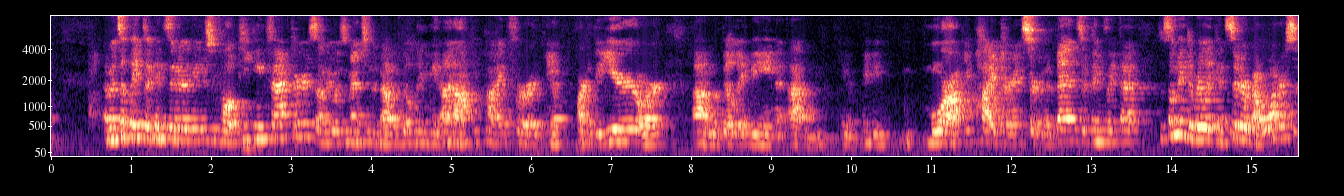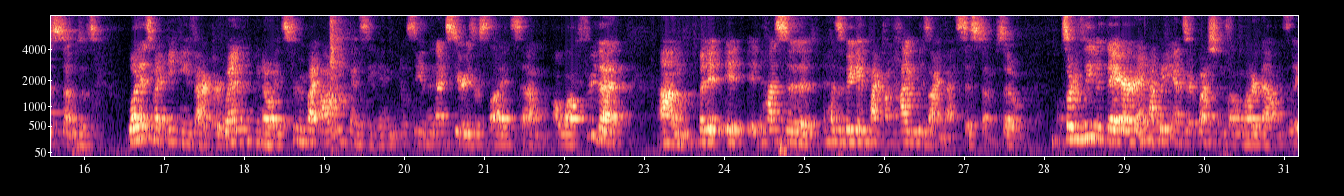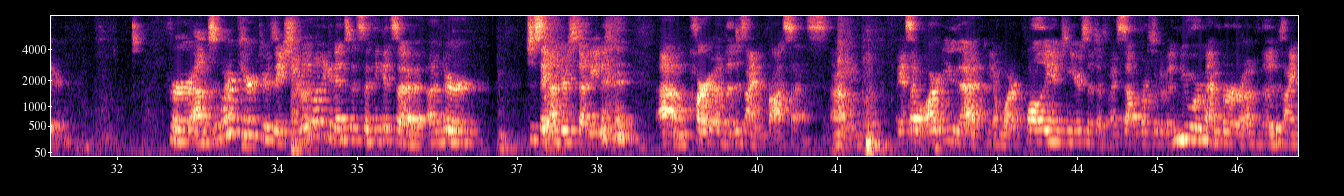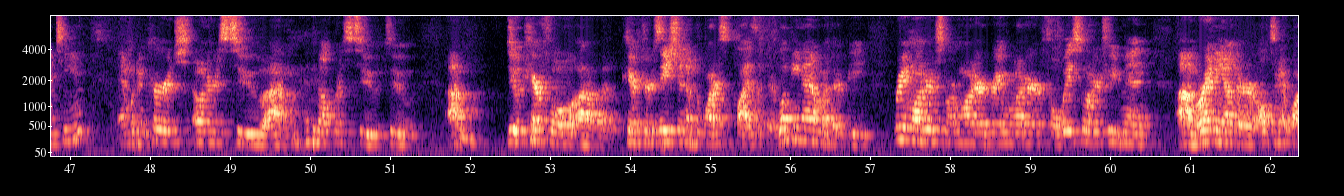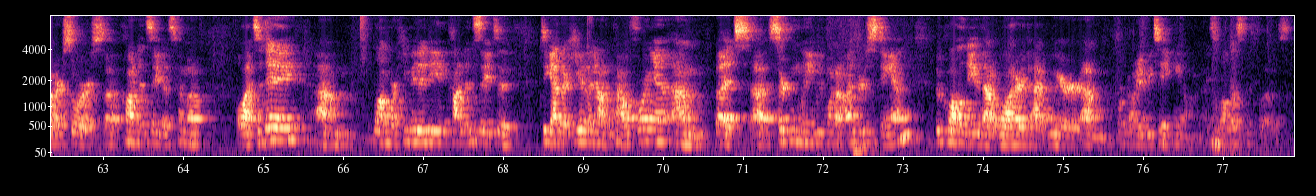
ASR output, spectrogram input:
Um, it's something to consider in the industry called peaking factors. Um, it was mentioned about a building being unoccupied for you know part of the year, or um, a building being um, you know maybe more occupied during certain events or things like that. So something to really consider about water systems is what is my peaking factor? When, you know, it's driven by occupancy, and you'll see in the next series of slides, um, I'll walk through that. Um, but it, it, it, has to, it has a big impact on how you design that system. So I'll sort of leave it there and happy to answer questions on water balance later. For um, so water characterization, I really want to get into this. I think it's a under, just say understudied um, part of the design process. Um, I guess I will argue that you know water quality engineers such as myself are sort of a newer member of the design team and would encourage owners to um, and developers to to um, do a careful uh, characterization of the water supplies that they're looking at, whether it be rainwater, stormwater, graywater, full wastewater treatment, um, or any other alternate water source. Uh, condensate has come up a lot today. Um, a lot more humidity and condensate to together here than out in California, um, but uh, certainly we want to understand the quality of that water that we're, um, we're going to be taking on, as well as the flows.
